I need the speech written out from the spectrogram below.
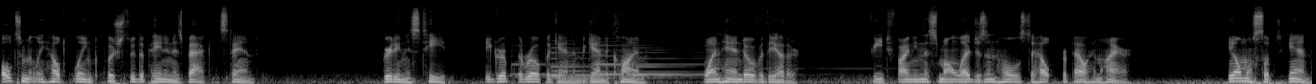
ultimately helped Link push through the pain in his back and stand. Gritting his teeth, he gripped the rope again and began to climb, one hand over the other, feet finding the small ledges and holes to help propel him higher. He almost slipped again.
